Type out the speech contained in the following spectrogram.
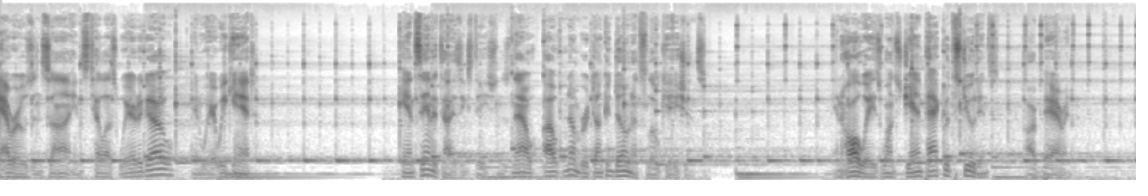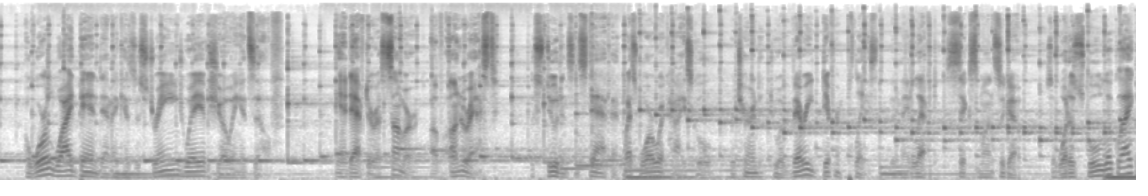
Arrows and signs tell us where to go and where we can't. Hand sanitizing stations now outnumber Dunkin' Donuts locations. And hallways once jam packed with students are barren. A worldwide pandemic has a strange way of showing itself. And after a summer of unrest, the students and staff at West Warwick High School returned to a very different place than they left six months ago. So, what does school look like?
